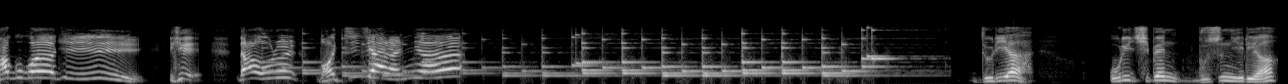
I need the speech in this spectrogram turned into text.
하고 가야지. 이게 나 오늘 멋지지 않았냐? 누리야, 우리 집엔 무슨 일이야?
